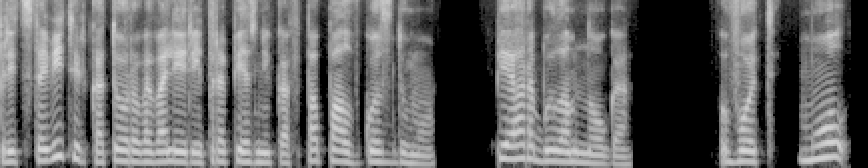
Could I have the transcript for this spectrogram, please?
представитель которого Валерий Трапезников попал в Госдуму. Пиара было много. Вот, мол,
